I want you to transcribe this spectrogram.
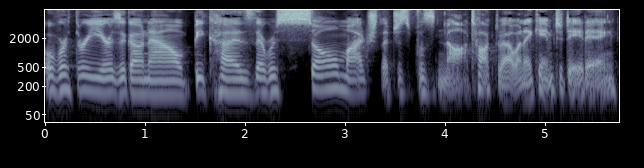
over three years ago now, because there was so much that just was not talked about when it came to dating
